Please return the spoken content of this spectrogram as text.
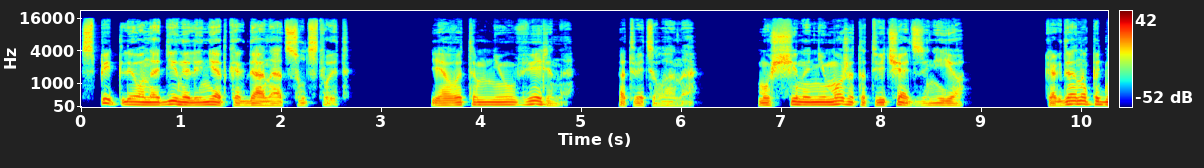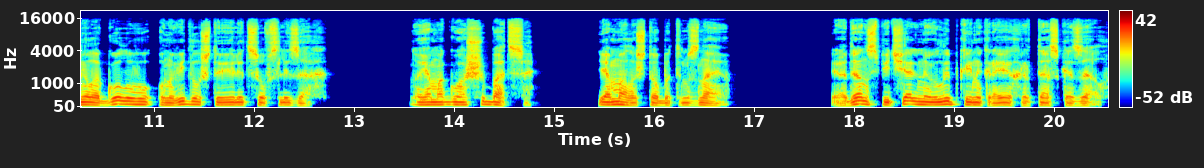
Спит ли он один или нет, когда она отсутствует? «Я в этом не уверена», — ответила она. «Мужчина не может отвечать за нее». Когда она подняла голову, он увидел, что ее лицо в слезах. «Но я могу ошибаться. Я мало что об этом знаю». Иодан с печальной улыбкой на краях рта сказал.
